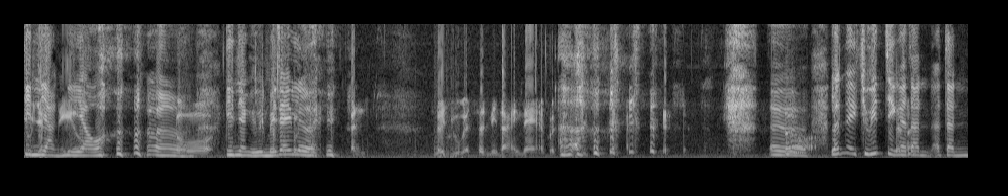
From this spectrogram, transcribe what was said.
กินอย่างเดียวเออโอ้กินอย่างอื่นไม่ได้เลยเธออยู่กับฉันไม่ได้แน่ก็จะเออ แล้วในชีวิตจริงอาจารย์อาจารย์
